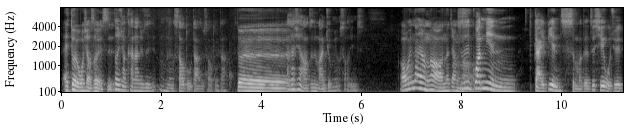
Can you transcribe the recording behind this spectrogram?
哎、对我小时候也是，都很喜欢看他就是嗯能烧多大就烧多大。对对对对对那她现在好像真的蛮久没有烧金纸，哦，那样很好啊，那这样就是观念改变什么的，这些我觉得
